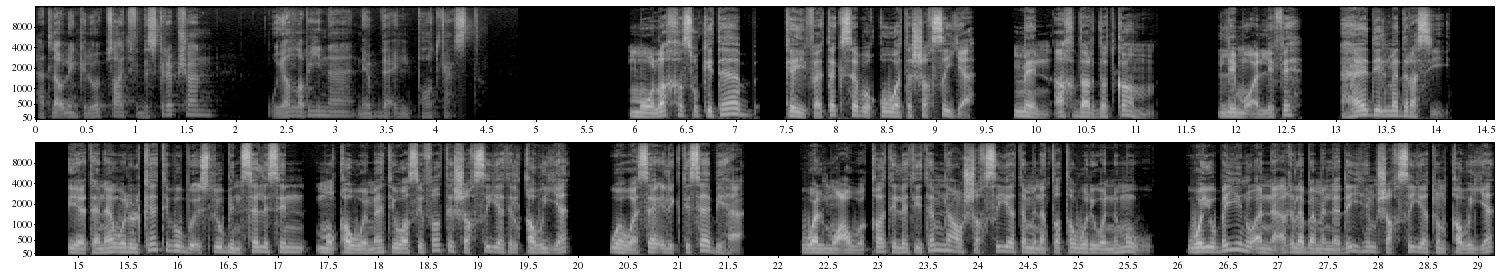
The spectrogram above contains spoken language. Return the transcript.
هتلاقوا link ال website في ال description ويلا بينا نبدأ البودكاست. ملخص كتاب كيف تكسب قوة الشخصية من أخضر dot com. لمؤلفه هادي المدرسي. يتناول الكاتب بأسلوب سلس مقومات وصفات الشخصية القوية ووسائل اكتسابها والمعوقات التي تمنع الشخصية من التطور والنمو. ويبين أن أغلب من لديهم شخصية قوية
